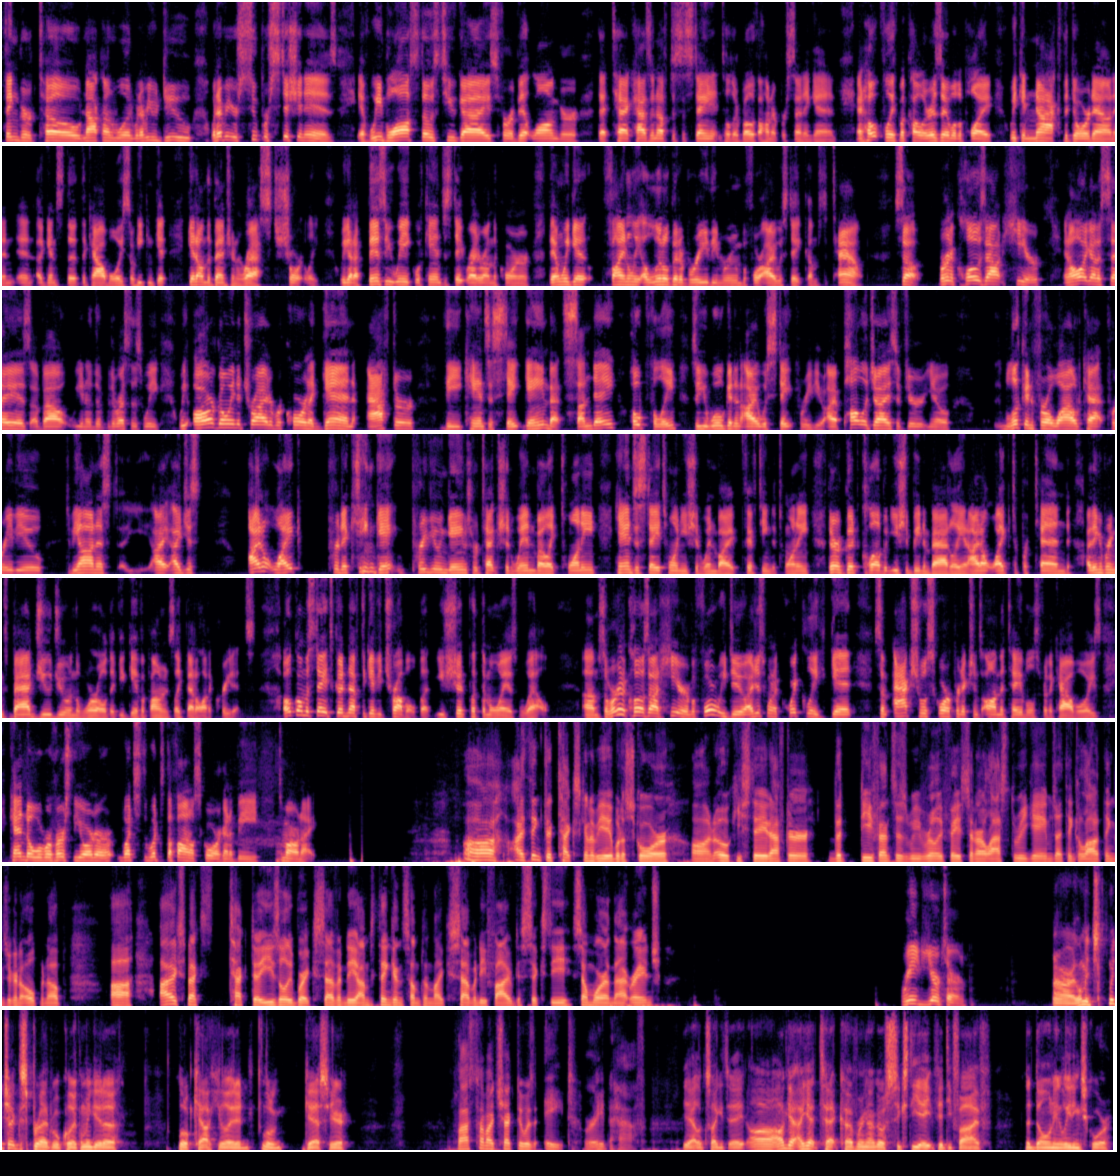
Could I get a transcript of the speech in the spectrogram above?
finger, toe, knock on wood, whatever you do, whatever your superstition is, if we've lost those two guys for a bit longer, that Tech has enough to sustain it until they're both 100% again. And hopefully, if McCullar is able to play, we can knock the door down and, and against the, the Cowboys so he can get, get on the bench and rest shortly. We got a busy week with Kansas State right around the corner. Then we get finally a little bit of breathing room before Iowa State comes to town. So we're going to close out here. And all I got to say is about, you know, the, the rest of this week, we are going to try to record again after the Kansas State game that Sunday, hopefully. So you will get an Iowa State preview. I apologize if you're, you know, looking for a Wildcat preview. To be honest, I, I just I don't like predicting game previewing games where Tech should win by like 20. Kansas State's one you should win by 15 to 20. They're a good club, but you should beat them badly. And I don't like to pretend. I think it brings bad juju in the world if you give opponents like that a lot of credence. Oklahoma State's good enough to give you trouble, but you should put them away as well. Um, so we're going to close out here. Before we do, I just want to quickly get some actual score predictions on the tables for the Cowboys. Kendall will reverse the order. What's what's the final score going to be tomorrow night? Uh, I think the Tech's going to be able to score on Okie State after the defenses we've really faced in our last three games. I think a lot of things are going to open up. Uh, I expect Tech to easily break 70. I'm thinking something like 75 to 60, somewhere in that range. Reed your turn. All right, let me let me check the spread real quick. Let me get a little calculated little guess here. Last time I checked, it was eight or eight and a half. Yeah, it looks like it's eight. Uh, I'll get I get Tech covering. I'll go 68-55. Nadolny leading score.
